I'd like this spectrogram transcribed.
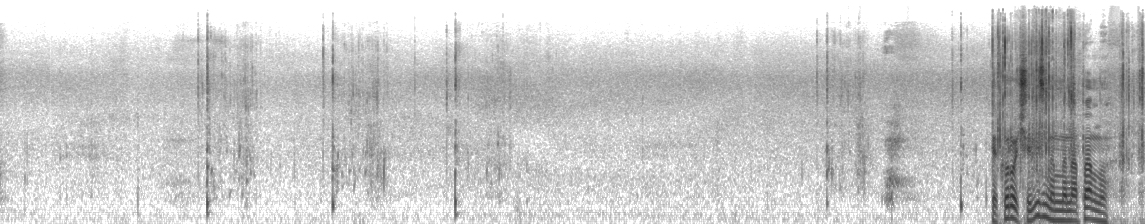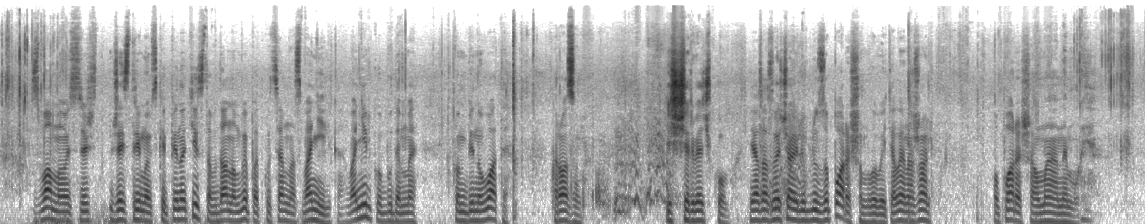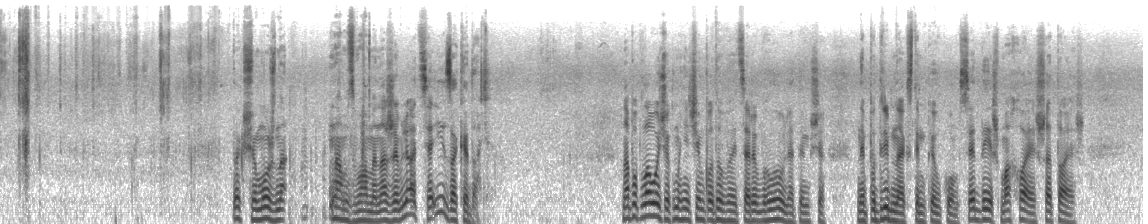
Коротше, візьмемо ми, напевно, з вами ось джейстрімовське пінотісто. В даному випадку це в нас ванілька. Ванільку будемо ми комбінувати разом із черв'ячком. Я зазвичай люблю з опаришем ловити, але, на жаль, опариша в мене немає. Так що можна нам з вами наживлятися і закидати. На поплавочок мені чим подобається риболовля, тим що не потрібно як з тим кивком. Сидиш, махаєш, шатаєш.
